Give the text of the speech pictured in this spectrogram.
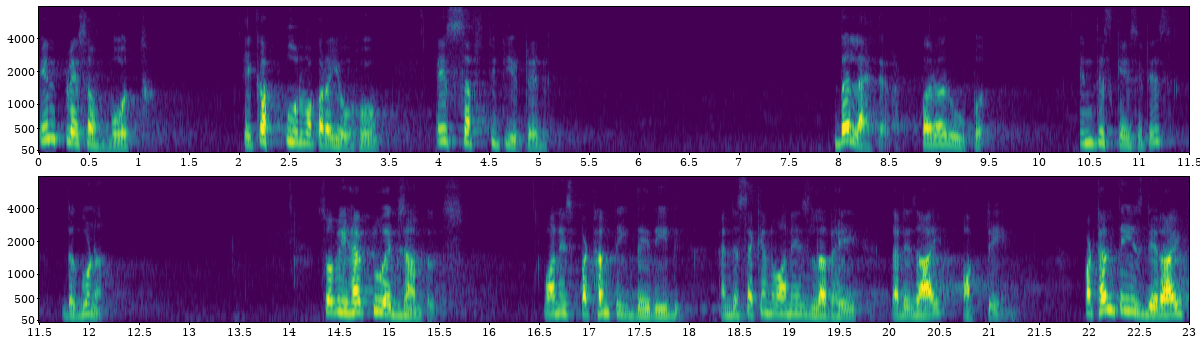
In place of both ekah purva parayoho is substituted the latter pararupa. In this case it is the guna. So we have two examples. One is pathanti they read and the second one is labhe that is I obtain. Pathanti is derived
